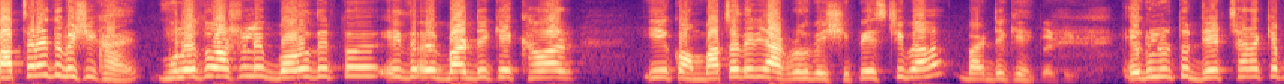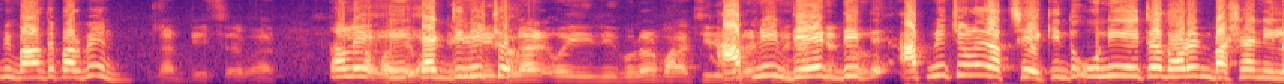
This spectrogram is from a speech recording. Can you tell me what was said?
বাচ্চারাই তো বেশি খায়। মূলত আসলে বড়দের তো এই বার্থডে কেক খাওয়ার ইয়ে কম বাচ্চাদেরই আগ্রহ বেশি। পেস্ট্রি বা বার্থডে কেক এগুলোর তো ডেট ছাড়া কি আপনি বানাতে পারবেন? তাহলে এই এক জিনিস আপনি ডেট দিতে আপনি চলে যাচ্ছে কিন্তু উনি এটা ধরেন বাসায় নিল।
